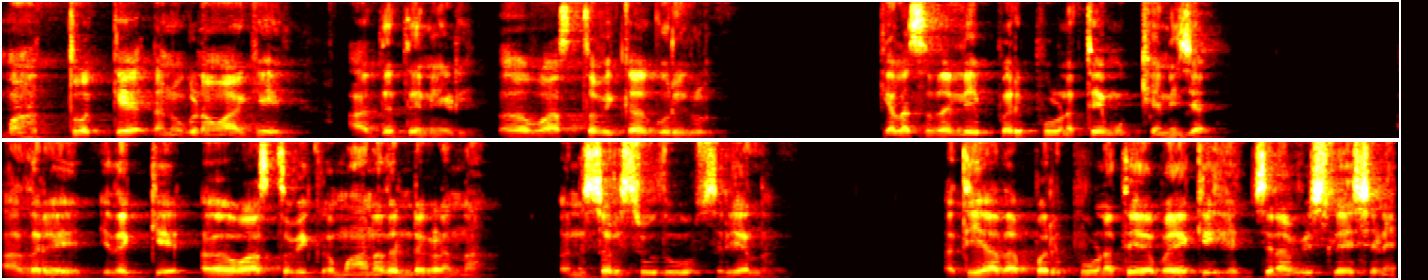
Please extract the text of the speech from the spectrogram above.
ಮಹತ್ವಕ್ಕೆ ಅನುಗುಣವಾಗಿ ಆದ್ಯತೆ ನೀಡಿ. ಅವಾಸ್ತವಿಕ ಗುರಿಗಳು. ಕೆಲಸದಲ್ಲಿ ಪರಿಪೂರ್ಣತೆ ಮುಖ್ಯ ನಿಜ. ಆದರೆ ಇದಕ್ಕೆ ಅವಾಸ್ತವಿಕ ಮಾನದಂಡಗಳನ್ನು ಅನುಸರಿಸುವುದು ಸರಿಯಲ್ಲ. ಅತಿಯಾದ ಪರಿಪೂರ್ಣತೆಯ ಬಯಕೆ ಹೆಚ್ಚಿನ ವಿಶ್ಲೇಷಣೆ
